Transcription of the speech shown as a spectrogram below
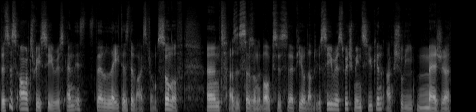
This is R3 series and it's the latest device from Sonoff. and as it says on the box it's a POW series which means you can actually measure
